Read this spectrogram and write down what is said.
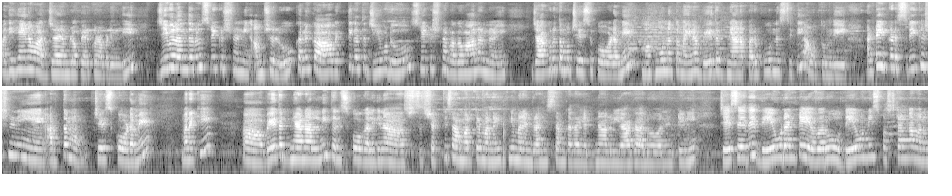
పదిహేనవ అధ్యాయంలో పేర్కొనబడింది. జీవులందరూ శ్రీకృష్ణుని అంశలు. కనుక వ్యక్తిగత జీవుడు శ్రీకృష్ణ భగవానుని జాగృతము చేసుకోవడమే మహోన్నతమైన వేద జ్ఞాన పరిపూర్ణ స్థితి అవుతుంది. అంటే ఇక్కడ శ్రీకృష్ణుని అర్థం చేసుకోవడమే మనకి వేద జ్ఞానాలని తెలుసుకోగలిగిన శక్తి సామర్థ్యం అన్నింటినీ మనం గ్రహిస్తాం కదా యజ్ఞాలు యాగాలు అన్నింటినీ. చేసేదే దేవుడంటే ఎవరు? దేవుణ్ణి స్పష్టంగా మనం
